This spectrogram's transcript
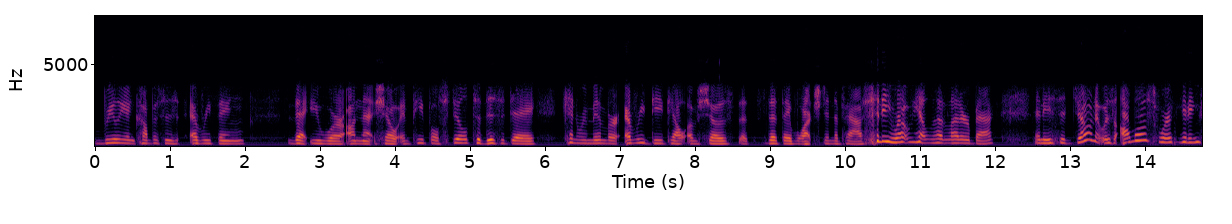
really encompasses everything that you were on that show, and people still to this day can remember every detail of shows that that they've watched in the past. And he wrote me a letter back, and he said, "Joan, it was almost worth getting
